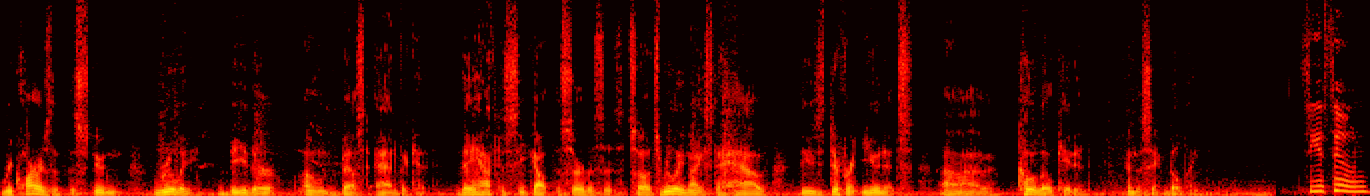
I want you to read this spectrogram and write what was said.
requires that the student really be their own best advocate. They have to seek out the services. So it's really nice to have these different units uh, co-located in the same building. See you soon.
